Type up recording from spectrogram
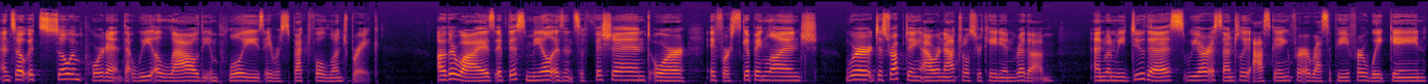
And so it's so important that we allow the employees a respectful lunch break. Otherwise, if this meal isn't sufficient or if we're skipping lunch, we're disrupting our natural circadian rhythm. And when we do this, we are essentially asking for a recipe for weight gain,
